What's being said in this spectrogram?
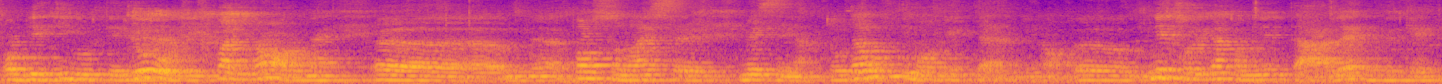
obiettivi ulteriori, quali norme eh, possono essere messe in atto. Da ultimo e termino, eh, nel collegato ambientale, perché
